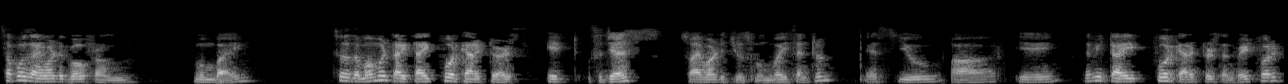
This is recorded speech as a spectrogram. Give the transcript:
Suppose I want to go from Mumbai. So the moment I type four characters, it suggests. So I want to choose Mumbai Central. S-U-R-A. Let me type four characters and wait for it.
